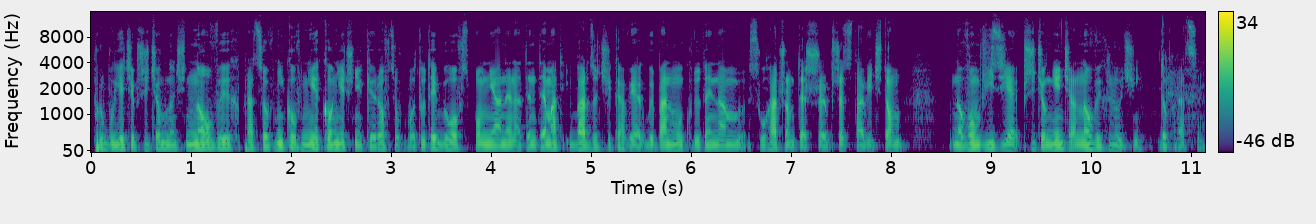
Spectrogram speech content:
próbujecie przyciągnąć nowych pracowników, niekoniecznie kierowców, bo tutaj było wspomniane na ten temat i bardzo ciekawie, jakby pan mógł tutaj nam, słuchaczom też przedstawić tą nową wizję przyciągnięcia nowych ludzi do pracy.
